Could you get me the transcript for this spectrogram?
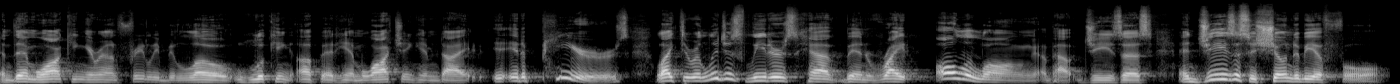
and them walking around freely below, looking up at him, watching him die. It, appears like the religious leaders have been right all along about Jesus, and Jesus is shown to be a fool.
